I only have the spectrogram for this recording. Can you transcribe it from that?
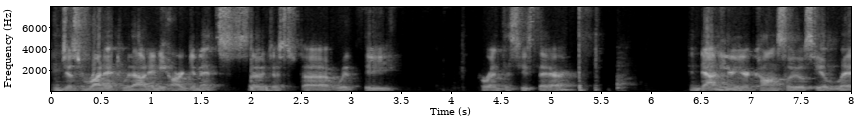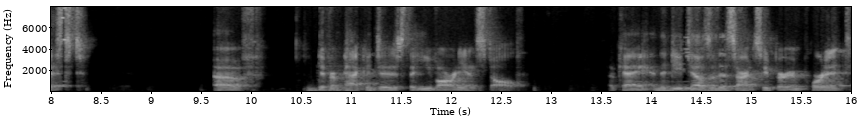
And just run it without any arguments. So just uh, with the parentheses there. And down here in your console, you'll see a list of different packages that you've already installed. Okay, and the details of this aren't super important.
